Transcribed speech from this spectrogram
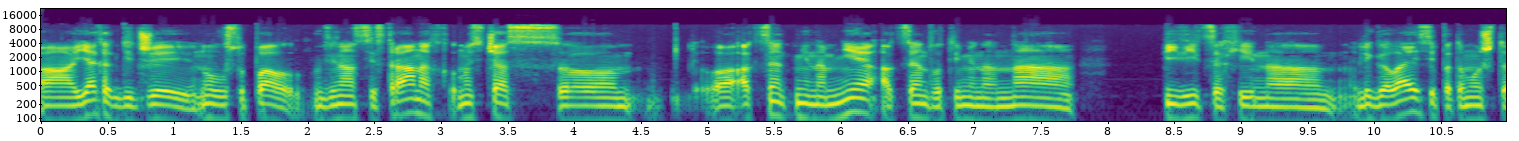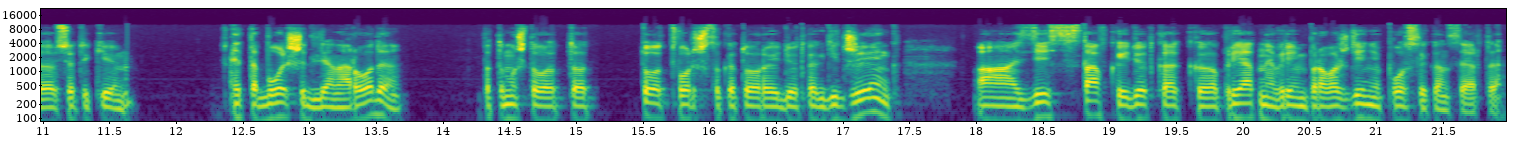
А, я как диджей ну, выступал в 12 странах, но сейчас э, акцент не на мне, акцент вот именно на певицах и на легалайзе, потому что все-таки это больше для народа, потому что вот то, то творчество, которое идет как диджеинг, а здесь ставка идет как э, приятное времяпровождение после концерта.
